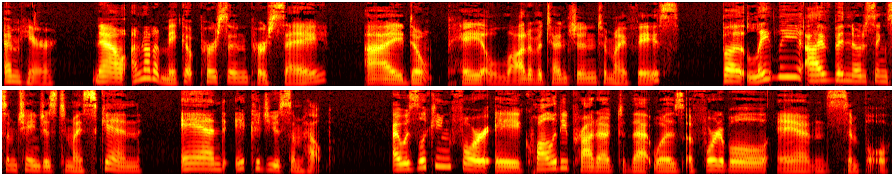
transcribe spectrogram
Em here. Now, I'm not a makeup person per se. I don't pay a lot of attention to my face, but lately I've been noticing some changes to my skin, and it could use some help. I was looking for a quality product that was affordable and simple.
